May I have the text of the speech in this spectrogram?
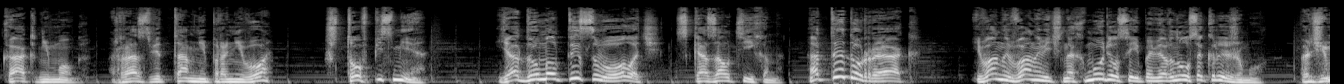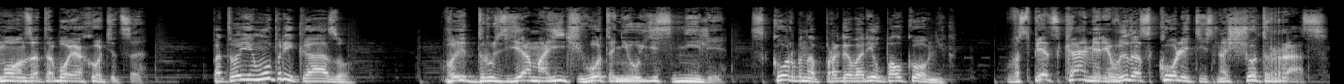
«Как не мог? Разве там не про него? Что в письме?» «Я думал, ты сволочь!» — сказал Тихон. «А ты дурак!» Иван Иванович нахмурился и повернулся к Рыжему. «Почему он за тобой охотится?» «По твоему приказу». «Вы, друзья мои, чего-то не уяснили», — скорбно проговорил полковник. В спецкамере вы расколетесь на счет раз.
